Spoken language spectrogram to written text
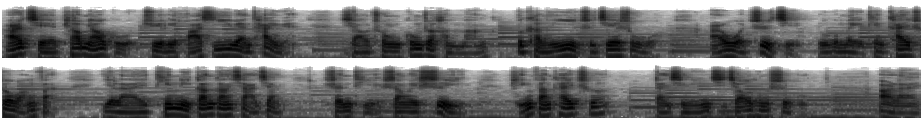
而且缥缈谷距离华西医院太远，小冲工作很忙，不可能一直接送我。而我自己如果每天开车往返，一来听力刚刚下降，身体尚未适应，频繁开车，担心引起交通事故；二来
